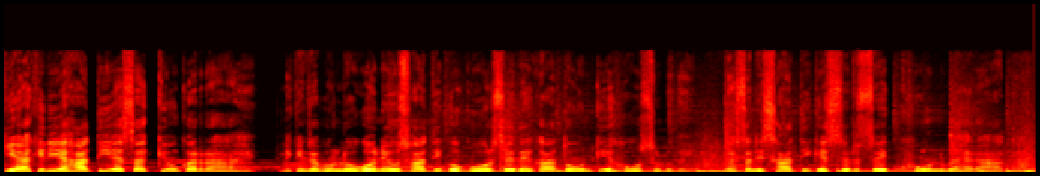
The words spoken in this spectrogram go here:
कि आखिर ये हाथी ऐसा क्यों कर रहा है, लेकिन जब उन लोगों ने उस हाथी को गौर से देखा तो उनके होश उड़ गई दरअसल इस हाथी के सिर से खून बह रहा था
